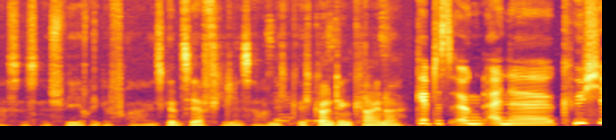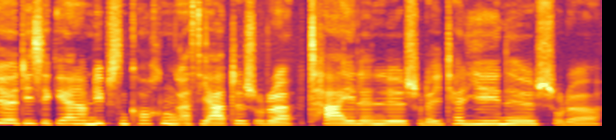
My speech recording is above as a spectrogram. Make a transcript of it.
Das ist eine schwierige Frage. Es gibt sehr viele Sachen. Ich, ich könnte in keiner. Gibt es irgendeine Küche, die Sie gerne am liebsten kochen? Asiatisch oder thailändisch oder italienisch oder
